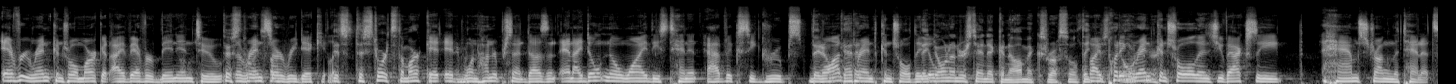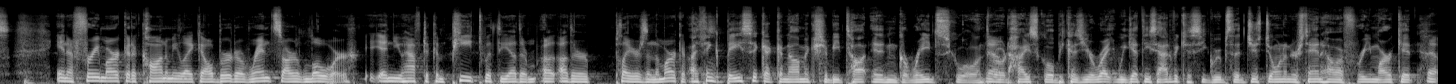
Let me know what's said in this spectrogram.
every rent control market I've ever been into, distorts the rents the, are ridiculous. It distorts the market. It, it 100% doesn't. And I don't know why these tenant advocacy groups they want rent control. They, they don't, don't, understand economics, Russell. They by putting rent under- control in, you've actually hamstrung the tenants. In a free market economy like Alberta, rents are lower, and you have to compete with the other uh, other players in the market. I think basic economics should be taught in grade school and throughout yeah. high school because you're right. We get these advocacy groups that just don't understand how a free market yeah.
